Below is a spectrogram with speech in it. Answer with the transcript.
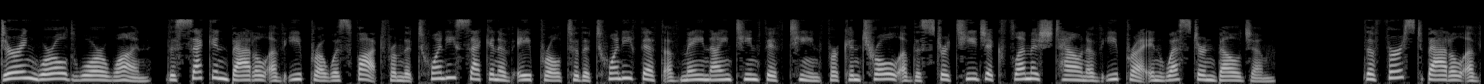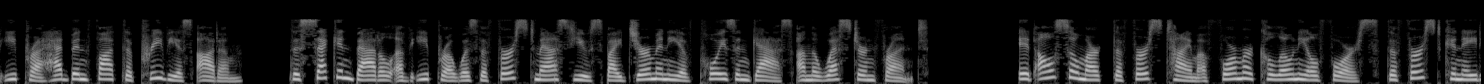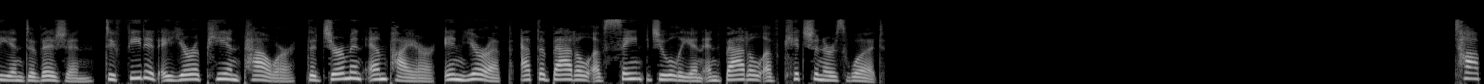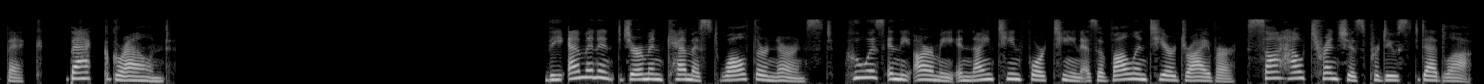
During World War I, the Second Battle of Ypres was fought from the 22nd of April to the 25th of May 1915 for control of the strategic Flemish town of Ypres in western Belgium. The First Battle of Ypres had been fought the previous autumn. The Second Battle of Ypres was the first mass use by Germany of poison gas on the Western Front. It also marked the first time a former colonial force the 1st Canadian Division defeated a European power, the German Empire, in Europe at the Battle of St. Julien and Battle of Kitchener's Wood. Topic. Background The eminent German chemist Walther Nernst, who was in the army in 1914 as a volunteer driver, saw how trenches produced deadlock.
